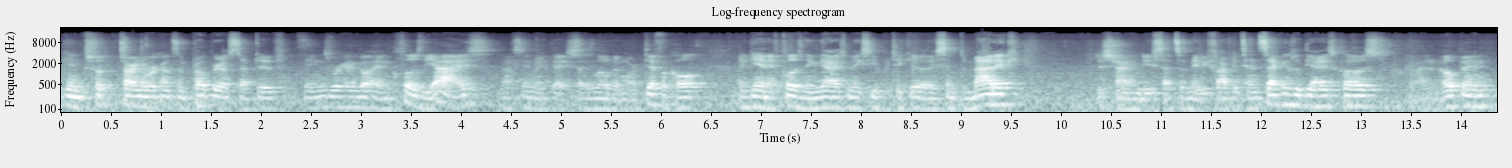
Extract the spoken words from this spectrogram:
again, starting to work on some proprioceptive things, we're going to go ahead and close the eyes. That's going to make the exercise a little bit more difficult. Again, if closing the eyes makes you particularly symptomatic, just trying to do sets of maybe five to 10 seconds with the eyes closed. Go ahead and open.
